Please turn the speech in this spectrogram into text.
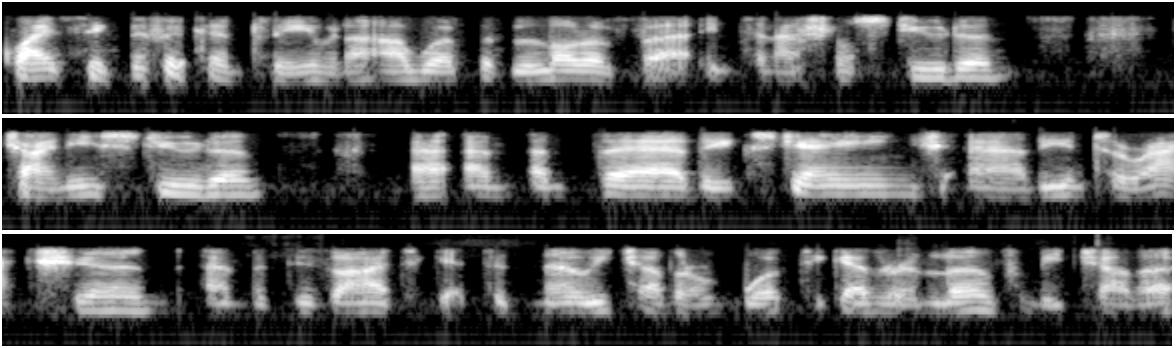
quite significantly. I mean, I work with a lot of uh, international students, Chinese students, uh, and, and there the exchange and the interaction and the desire to get to know each other and work together and learn from each other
